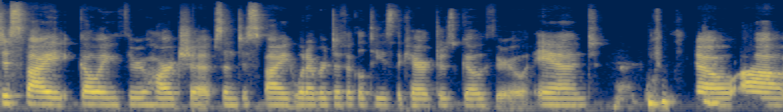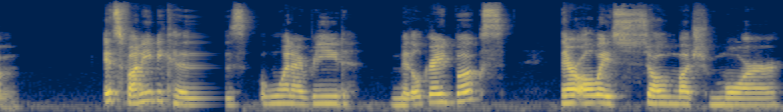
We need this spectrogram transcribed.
despite going through hardships and despite whatever difficulties the characters go through. And you know um it's funny because when i read middle grade books they're always so much more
